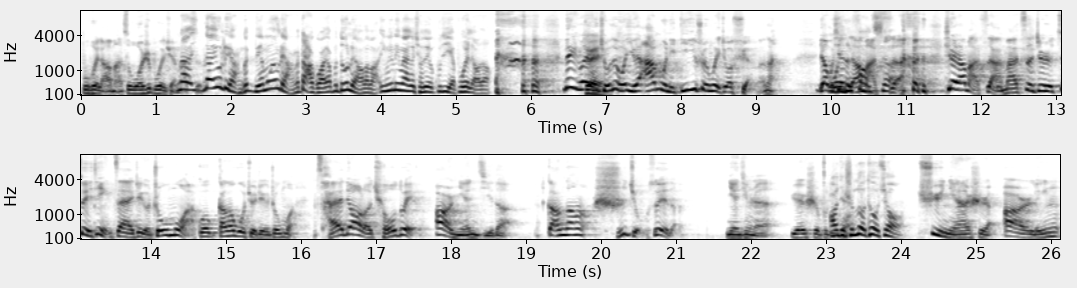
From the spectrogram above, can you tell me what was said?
不会聊马刺，我是不会选马刺。那那有两个联盟有两个大瓜，要不都聊了吧？因为另外一个球队估计也不会聊到。另外一个球队，我以为阿木你第一顺位就要选了呢。要不先聊马刺，先聊马刺啊！马刺就是最近在这个周末啊，过刚刚过去的这个周末，裁掉了球队二年级的刚刚十九岁的年轻人约什普里，而且是乐透秀。去年是二零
